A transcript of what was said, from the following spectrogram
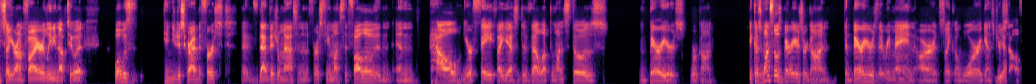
so you're on fire leading up to it? What was? Can you describe the first that vigil mass and then the first few months that followed, and and how your faith, I guess, developed once those barriers were gone? Because once those barriers are gone, the barriers that remain are it's like a war against yourself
